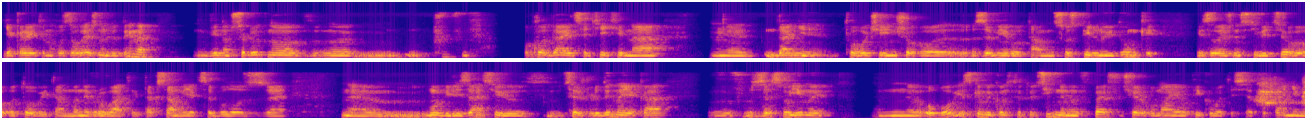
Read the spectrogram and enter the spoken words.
як рейтингозалежна людина, він абсолютно е, покладається тільки на е, дані того чи іншого заміру там суспільної думки, і в залежності від цього готовий там маневрувати. Так само, як це було з е, мобілізацією. Це ж людина, яка за своїми обов'язками конституційними в першу чергу має опікуватися питаннями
